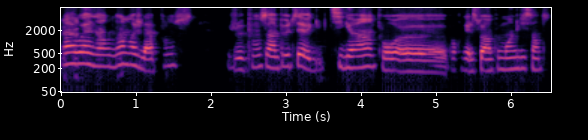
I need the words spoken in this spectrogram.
Ah ouais non non moi je la ponce. Je ponce un peu tu sais, avec du petit grain pour pour qu'elle soit un peu moins glissante.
